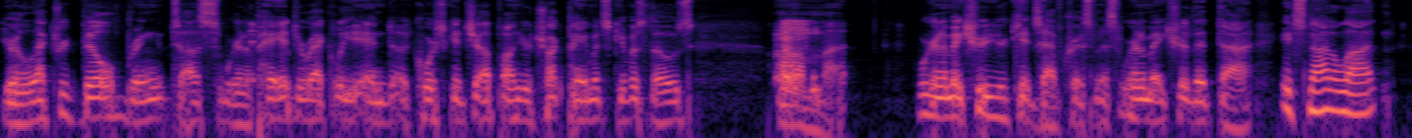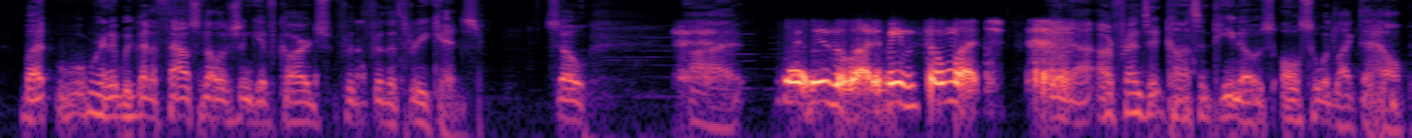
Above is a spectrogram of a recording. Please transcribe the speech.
Your electric bill, bring it to us. We're gonna pay it directly, and of course, get you up on your truck payments. Give us those. Um, we're gonna make sure your kids have Christmas. We're gonna make sure that uh, it's not a lot, but we're gonna we've got a thousand dollars in gift cards for for the three kids. So. Uh, That is a lot. It means so much. and uh, our friends at Cosentino's also would like to help.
